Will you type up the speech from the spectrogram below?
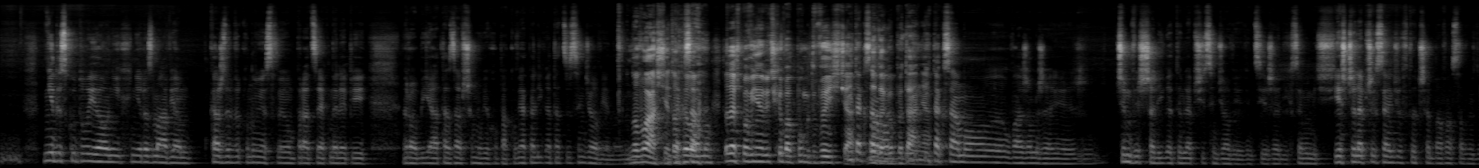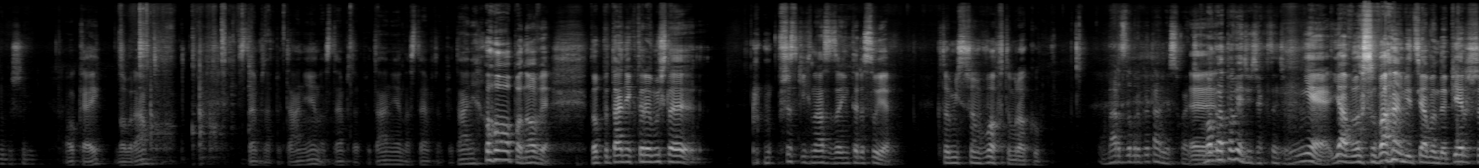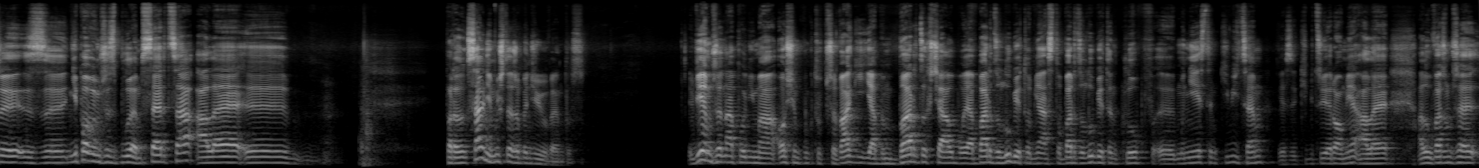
Nie dyskutuję o nich, nie rozmawiam. Każdy wykonuje swoją pracę jak najlepiej robi. Ja ta zawsze mówię chłopaków, jaka liga, tacy sędziowie. No, No właśnie, to, tak chyba, samo- to też powinien być chyba punkt wyjścia tak do samo, tego pytania. I, I tak samo uważam, że, że czym wyższa liga, tym lepsi sędziowie, więc jeżeli chcemy mieć jeszcze lepszych sędziów, to trzeba awansować do wyższej ligi. Okej, dobra. Następne pytanie, następne pytanie, następne pytanie. O, panowie, to pytanie, które myślę wszystkich nas zainteresuje. Kto mistrzem Włoch w tym roku? Bardzo dobre pytanie, słuchajcie. E, Mogę odpowiedzieć, jak chcecie. Nie, ja wylosowałem, więc ja będę pierwszy. Z, nie powiem, że z bólem serca, ale yy, paradoksalnie myślę, że będzie Juventus. Wiem, że Napoli ma 8 punktów przewagi. Ja bym bardzo chciał, bo ja bardzo lubię to miasto, bardzo lubię ten klub. Nie jestem kibicem, kibicuję Romie, ale, ale uważam, że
